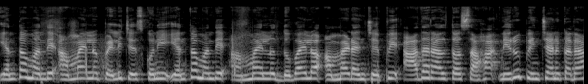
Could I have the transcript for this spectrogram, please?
ఎంతోమంది అమ్మాయిలను పెళ్ళి చేసుకొని ఎంతోమంది అమ్మాయిలను దుబాయ్లో అమ్మాడని చెప్పి ఆధారాలతో సహా నిరూపించాను కదా.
